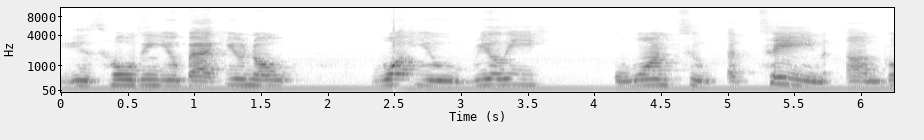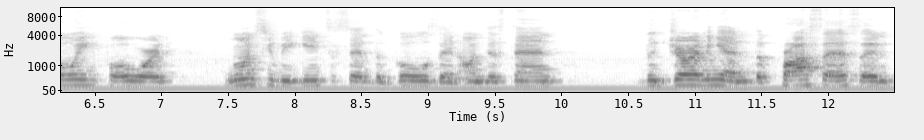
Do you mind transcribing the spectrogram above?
is holding you back you know what you really want to attain um, going forward. Once you begin to set the goals and understand the journey and the process and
